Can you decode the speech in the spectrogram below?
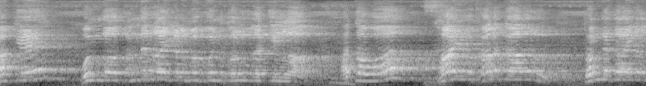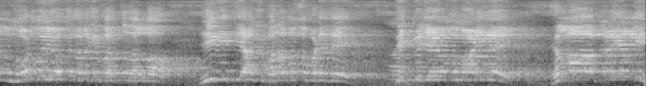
ಯಾಕೆ? ಒಂದು ತಂದೆ ತಾಯಿಗಳ ಮಗುವನ್ನು ಕೊಲ್ಲುವುದಕ್ಕಿಲ್ಲ. ಅಥವಾ ಸಾಯುವ ಕಾಲಕ್ಕಾದರೂ ತಂದೆ ತಾಯಿಗಳನ್ನು ನೋಡುವ ಯೋಗ ನನಗೆ ಬರ್ತದಲ್ಲ. ಈ ರೀತಿಯಾಗಿ ಬರವನ್ನು ಪಡೆದೆ, ದಿಗ್ವಿಜಯವನ್ನು ಮಾಡಿದೆ. ಎಲ್ಲಾ ಕಡೆಯಲ್ಲಿ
